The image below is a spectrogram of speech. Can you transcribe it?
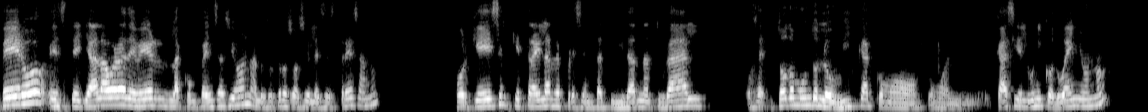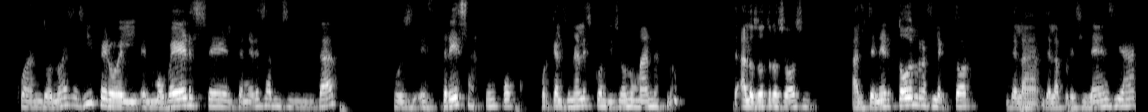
Pero este, ya a la hora de ver la compensación, a los otros socios les estresa, ¿no? Porque es el que trae la representatividad natural, o sea, todo mundo lo ubica como, como el, casi el único dueño, ¿no? cuando no es así, pero el, moverse, el tener esa visibilidad, pues estresa un poco, porque al final es condición humana, ¿no? A los otros socios, al tener todo el reflector de la, de la presidencia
